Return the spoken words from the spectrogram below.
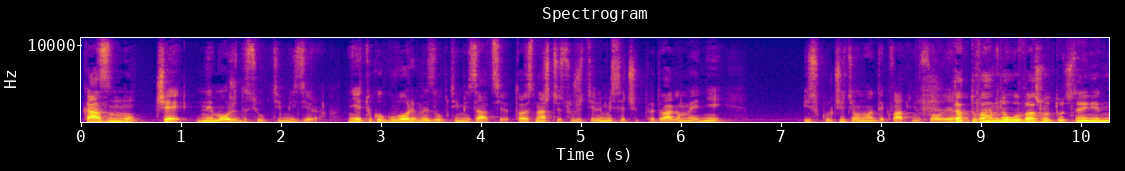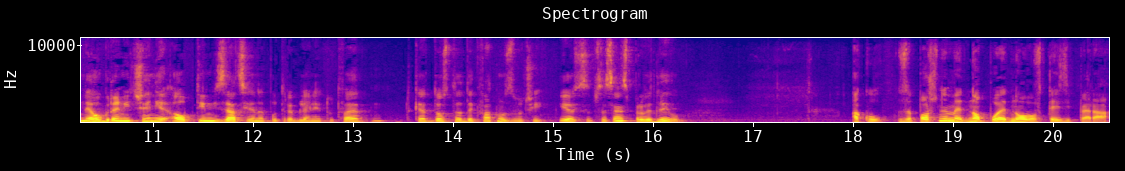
казано, че не може да се оптимизира. Ние тук говорим за оптимизация. Тоест, нашите служители мислят, че предлагаме едни изключително адекватни условия. Да, това е много важно уточнение. Не ограничение, а оптимизация на потреблението. Това е така доста адекватно звучи и е съвсем справедливо. Ако започнем едно по едно в тези пера,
